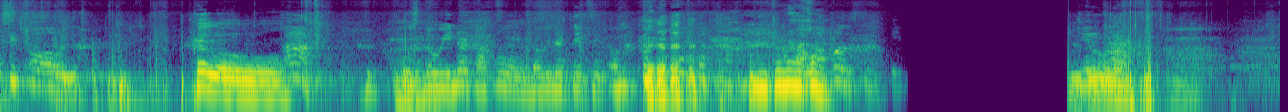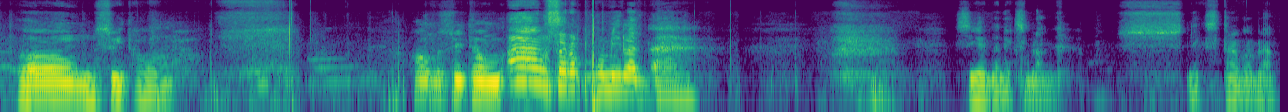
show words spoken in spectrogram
Takes it all. Hello! Ah! Who's the winner? Kako. The winner takes it all. Dito na ako. Dito na. Home sweet home. Home sweet home. Ah, ang sarap pumilad. Ah. See you in the next vlog. Next travel vlog.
